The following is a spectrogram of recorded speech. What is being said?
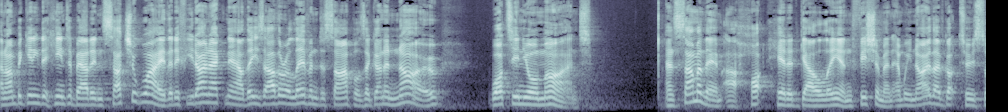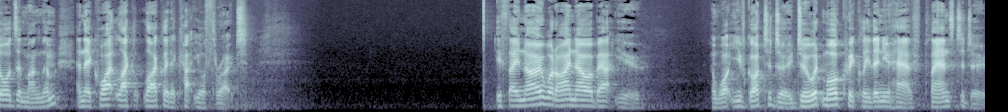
And I'm beginning to hint about it in such a way that if you don't act now, these other 11 disciples are going to know what's in your mind. And some of them are hot headed Galilean fishermen, and we know they've got two swords among them, and they're quite likely to cut your throat. If they know what I know about you and what you've got to do, do it more quickly than you have plans to do.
